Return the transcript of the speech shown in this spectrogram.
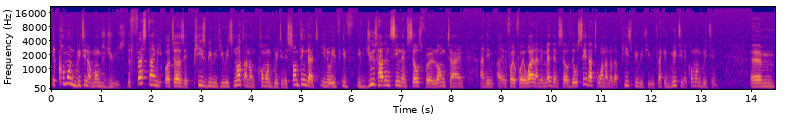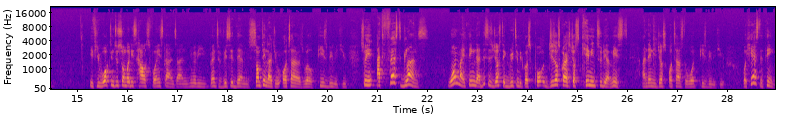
a common greeting amongst Jews. The first time he utters it, peace be with you, it's not an uncommon greeting. It's something that, you know, if, if, if Jews hadn't seen themselves for a long time and they, uh, for, for a while and they met themselves, they will say that to one another, peace be with you. It's like a greeting, a common greeting. Um, if you walked into somebody's house, for instance, and maybe you went to visit them, it's something that you utter as well, peace be with you. So in, at first glance, one might think that this is just a greeting because Paul, Jesus Christ just came into their midst and then he just utters the word, Peace be with you. But here's the thing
